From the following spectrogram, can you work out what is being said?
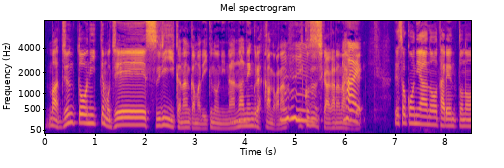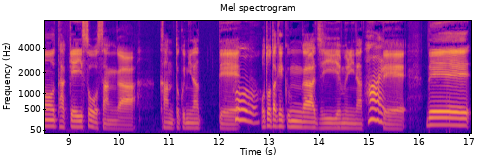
まあ順当に言っても J3 かなんかまで行くのに7年ぐらいかかるのかな、一個ずつしか上がらないんで。はい。で、そこにあの、タレントの武井壮さんが監督になって、乙武くんが GM になって、はい。で、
